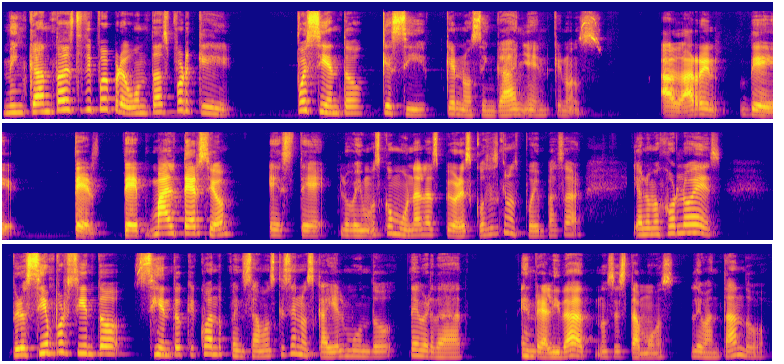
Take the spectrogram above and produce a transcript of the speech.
me encanta este tipo de preguntas porque pues siento que sí, que nos engañen, que nos agarren de, mal tercio, este, lo vemos como una de las peores cosas que nos pueden pasar. Y a lo mejor lo es. Pero 100% siento que cuando pensamos que se nos cae el mundo, de verdad, en realidad nos estamos levantando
